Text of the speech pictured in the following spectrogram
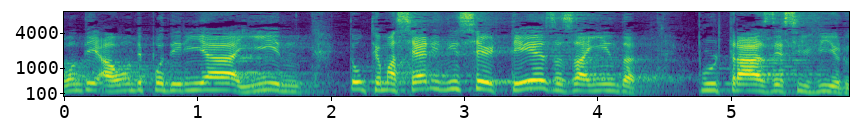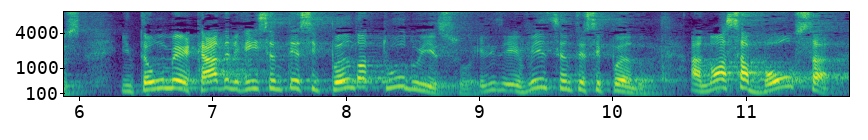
onde, aonde poderia ir. Então tem uma série de incertezas ainda por trás desse vírus. Então o mercado ele vem se antecipando a tudo isso. Ele vem se antecipando. A nossa bolsa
